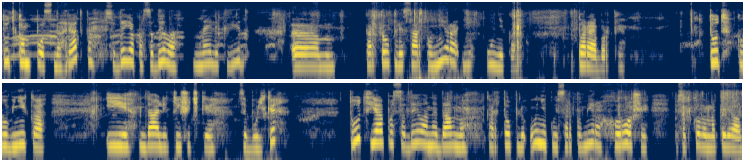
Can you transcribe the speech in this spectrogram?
Тут компостна грядка. Сюди я посадила неліквід ем, картоплі сарпоміра і уніка переборки. Тут клубніка і далі трішечки цибульки. Тут я посадила недавно картоплю уніку і сарпоміра. Хороший посадковий матеріал.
